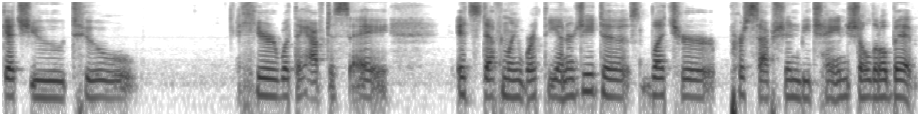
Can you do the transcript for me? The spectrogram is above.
get you to hear what they have to say it's definitely worth the energy to let your perception be changed a little bit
